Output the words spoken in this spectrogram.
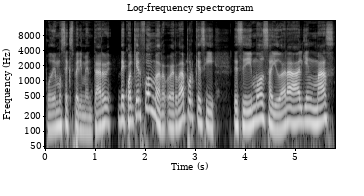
podemos experimentar de cualquier forma, ¿verdad? Porque si decidimos ayudar a alguien más,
